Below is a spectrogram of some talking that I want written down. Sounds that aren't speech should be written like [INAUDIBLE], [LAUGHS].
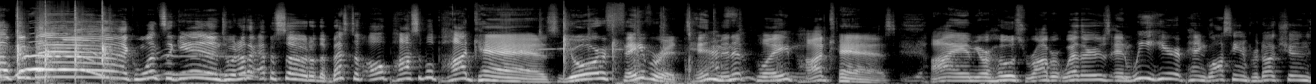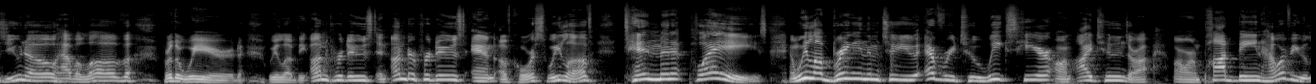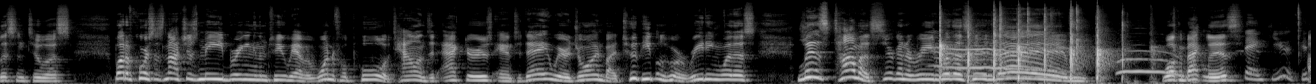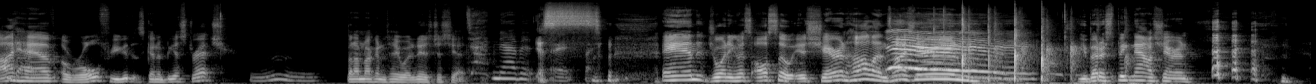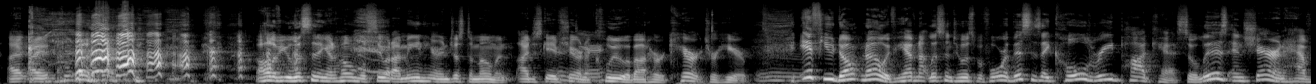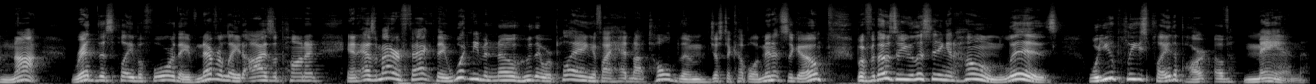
Welcome back once again to another episode of the Best of All Possible podcast, your favorite 10 minute play podcast. I am your host, Robert Weathers, and we here at Panglossian Productions, you know, have a love for the weird. We love the unproduced and underproduced, and of course, we love 10 minute plays. And we love bringing them to you every two weeks here on iTunes or, or on Podbean, however you listen to us. But of course, it's not just me bringing them to you. We have a wonderful pool of talented actors, and today we are joined by two people who are reading with us. Liz Thomas, you're going to read with us here today. Welcome back, Liz. Thank you. It's good I have a role for you that's going to be a stretch, Ooh. but I'm not going to tell you what it is just yet. Dag nabbit. Yes. Right, [LAUGHS] and joining us also is Sharon Hollins. fine. Hi, Sharon. You better speak now, Sharon. [LAUGHS] I, I [LAUGHS] all of you listening at home will see what I mean here in just a moment. I just gave Oh, Sharon a clue about her character here. Mm. If you don't know, if you have not listened to us before, this is a cold read podcast. So Liz and Sharon have not read this play before. They've never laid eyes upon it, and as a matter of fact, they wouldn't even know who they were playing if I had not told them just a couple of minutes ago. But for those of you listening at home, Liz, will you please play the part of man?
